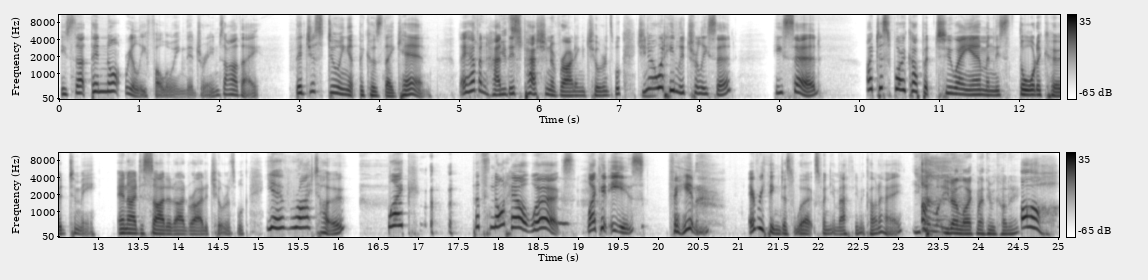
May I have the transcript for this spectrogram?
is that they're not really following their dreams, are they? They're just doing it because they can. They haven't had this passion of writing a children's book. Do you know what he literally said? He said, I just woke up at 2 a.m. and this thought occurred to me, and I decided I'd write a children's book. Yeah, righto. Like, that's not how it works. Like, it is for him. Everything just works when you're Matthew McConaughey. You don't like, you don't like Matthew McConaughey? Oh,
